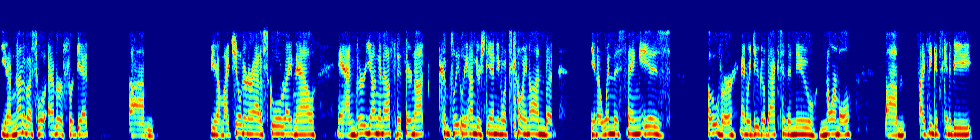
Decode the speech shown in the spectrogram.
you know none of us will ever forget. Um, you know, my children are out of school right now, and they're young enough that they're not completely understanding what's going on. But you know, when this thing is over and we do go back to the new normal, um, I think it's going to be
